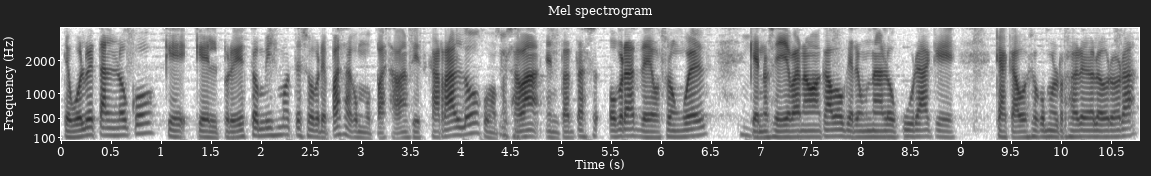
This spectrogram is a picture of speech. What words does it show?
te vuelve tan loco que, el proyecto mismo te sobrepasa, como pasaba en Fitzcarraldo, como pasaba en tantas obras de Orson Welles que no se llevan a cabo, que era una locura que, que acabó eso como el Rosario de la Aurora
